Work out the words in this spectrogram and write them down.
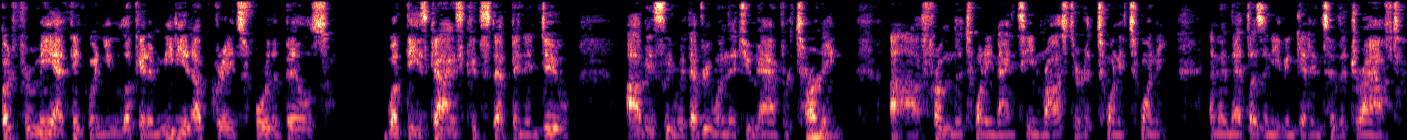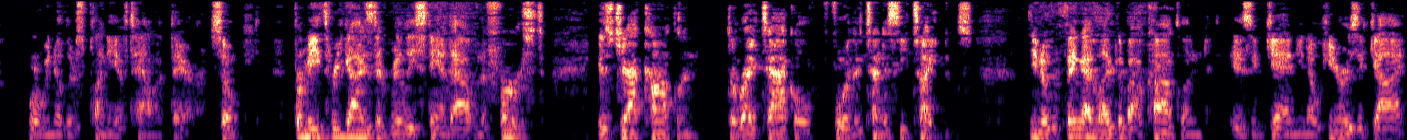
But for me, I think when you look at immediate upgrades for the Bills, what these guys could step in and do, obviously with everyone that you have returning uh, from the 2019 roster to 2020, and then that doesn't even get into the draft where we know there's plenty of talent there. So for me, three guys that really stand out in the first is Jack Conklin, the right tackle for the Tennessee Titans. You know, the thing I like about Conklin is again, you know, here is a guy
